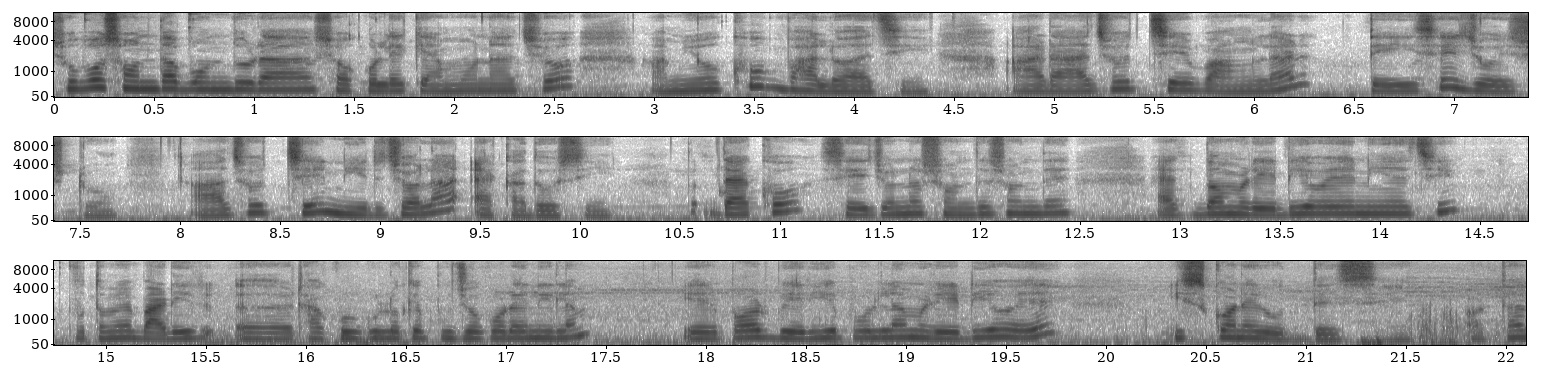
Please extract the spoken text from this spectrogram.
শুভ সন্ধ্যা বন্ধুরা, সকলে কেমন আছো? আমিও খুব ভালো আছি। আর আজ হচ্ছে বাংলার তেইশে জ্যৈষ্ঠ। আজ হচ্ছে নির্জলা একাদশী। তো দেখো, সেই জন্য সন্ধে সন্ধে একদম রেডি হয়ে নিয়েছি। প্রথমে বাড়ির ঠাকুরগুলোকে পুজো করে নিলাম। এরপর বেরিয়ে পড়লাম রেডি হয়ে ইস্কনের উদ্দেশ্যে। অর্থাৎ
